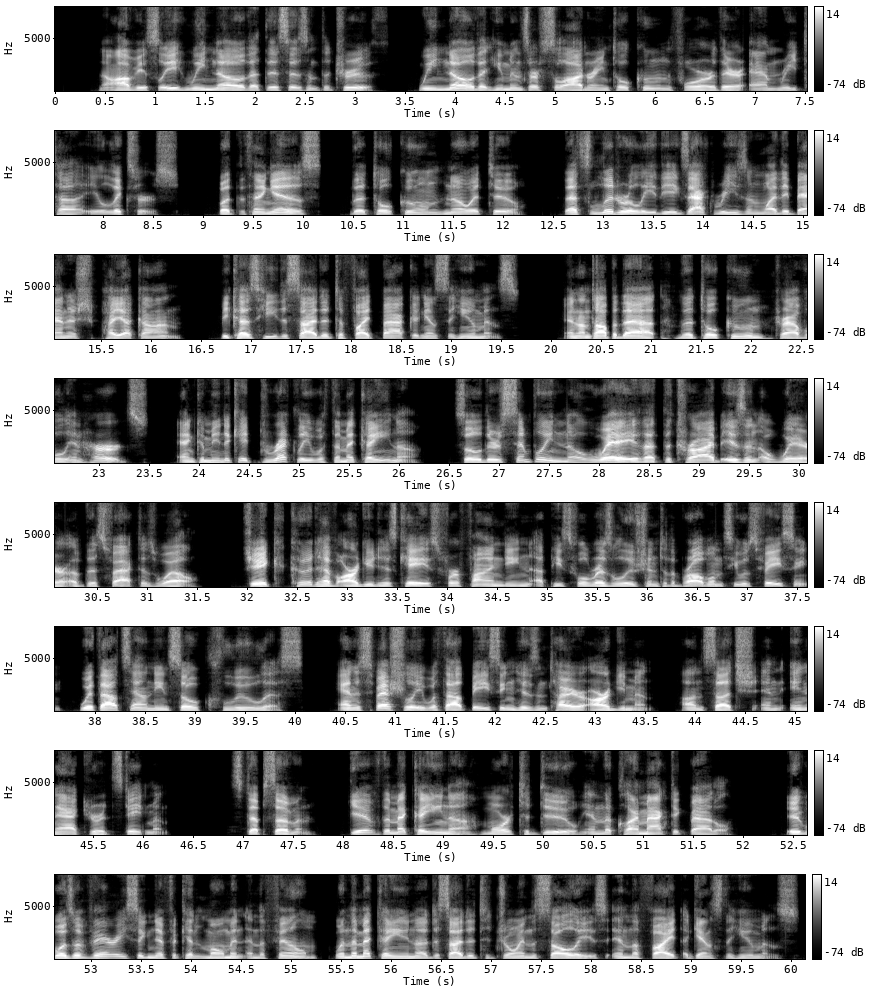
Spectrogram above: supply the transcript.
Now, obviously, we know that this isn't the truth. We know that humans are slaughtering Tulkun for their Amrita elixirs. But the thing is, the Tulkun know it too. That's literally the exact reason why they banished Payakan, because he decided to fight back against the humans. And on top of that, the Tulkun travel in herds and communicate directly with the Metkayina. So there's simply no way that the tribe isn't aware of this fact as well. Jake could have argued his case for finding a peaceful resolution to the problems he was facing without sounding so clueless, and especially without basing his entire argument on such an inaccurate statement. Step 7. Give the Metkayina more to do in the climactic battle. It was a very significant moment in the film when the Metkayina decided to join the Sullys in the fight against the humans.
